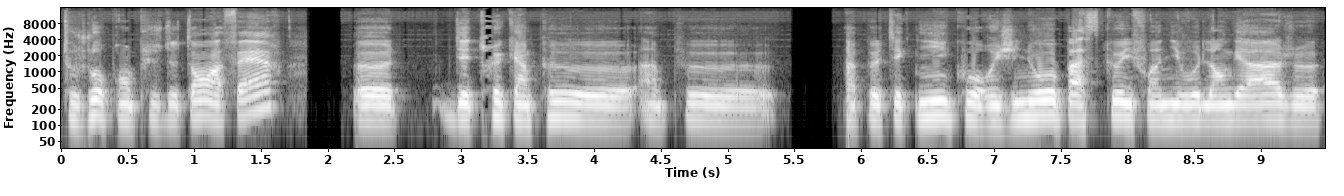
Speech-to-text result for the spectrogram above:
toujours prend plus de temps à faire, euh, des trucs un peu, un peu, un peu techniques ou originaux parce qu'il faut un niveau de langage euh,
